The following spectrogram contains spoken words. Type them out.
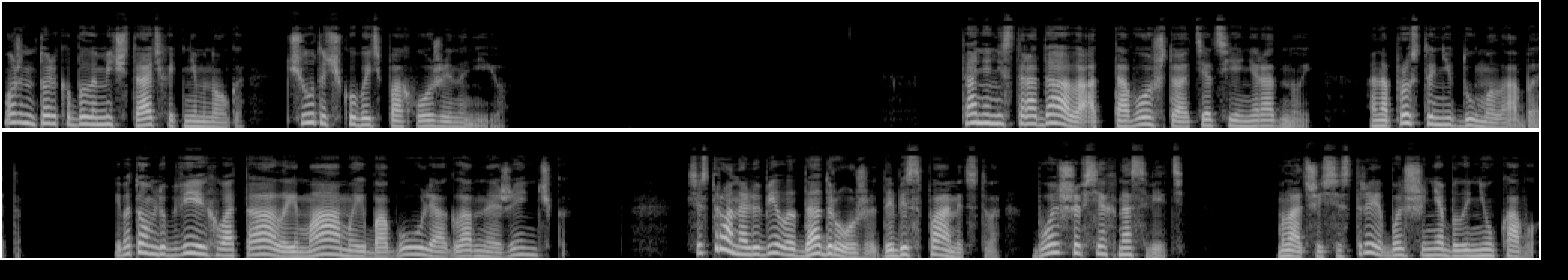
Можно только было мечтать хоть немного, чуточку быть похожей на нее. Таня не страдала от того, что отец ей не родной. Она просто не думала об этом. И потом любви хватало, и мама, и бабуля, а главное, Женечка. Сестру она любила до дрожи, до беспамятства, больше всех на свете. Младшей сестры больше не было ни у кого.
